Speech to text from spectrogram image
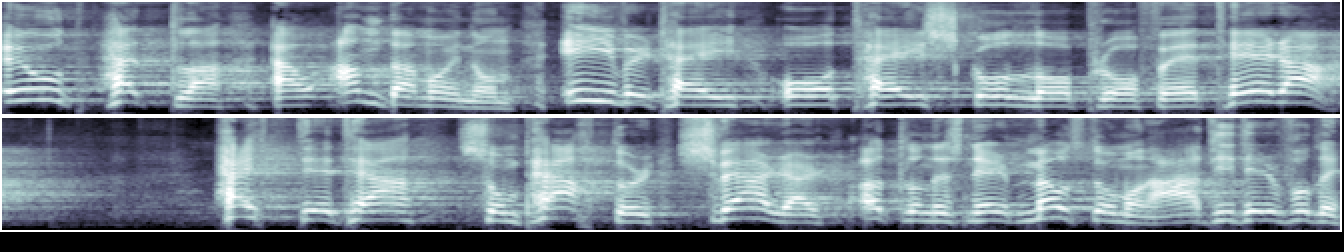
uthettla av andamøynon iver teg og teg skulle profetera. Hette er det som Petor sværer øtlandes ned motstånden. Ah, det er fotlig.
